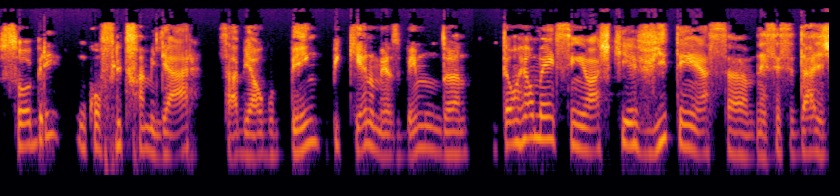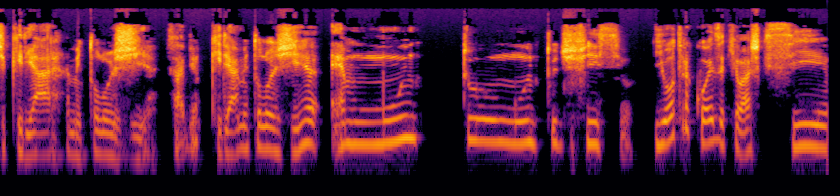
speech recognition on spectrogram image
sobre um conflito familiar, sabe? Algo bem pequeno mesmo, bem mundano. Então, realmente, sim, eu acho que evitem essa necessidade de criar a mitologia, sabe? Criar mitologia é muito, muito difícil. E outra coisa que eu acho que se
